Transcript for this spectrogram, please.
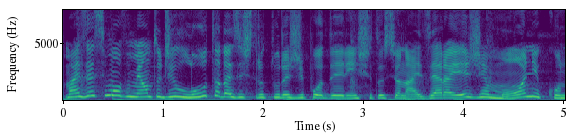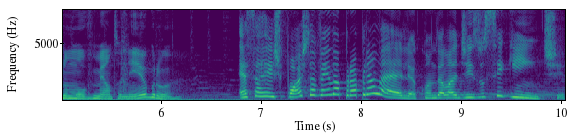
Mas esse movimento de luta das estruturas de poder institucionais era hegemônico no movimento negro? Essa resposta vem da própria Lélia, quando ela diz o seguinte:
